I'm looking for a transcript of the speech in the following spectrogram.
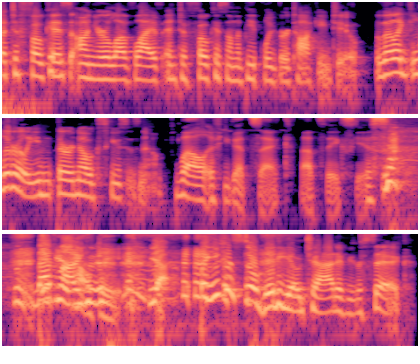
but to focus on your love life and to focus on the people you're talking to. They're like literally, there are no excuses now. Well, if you get sick, that's the excuse. that's not healthy. yeah, but you can still video video chat if you're sick.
